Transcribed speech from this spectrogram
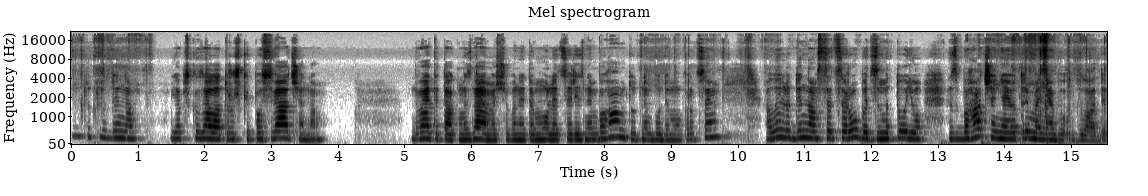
Ну, тут людина, я б сказала, трошки посвячена. Давайте так, ми знаємо, що вони там моляться різним богам, тут не будемо про це. Але людина все це робить з метою збагачення і отримання влади.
